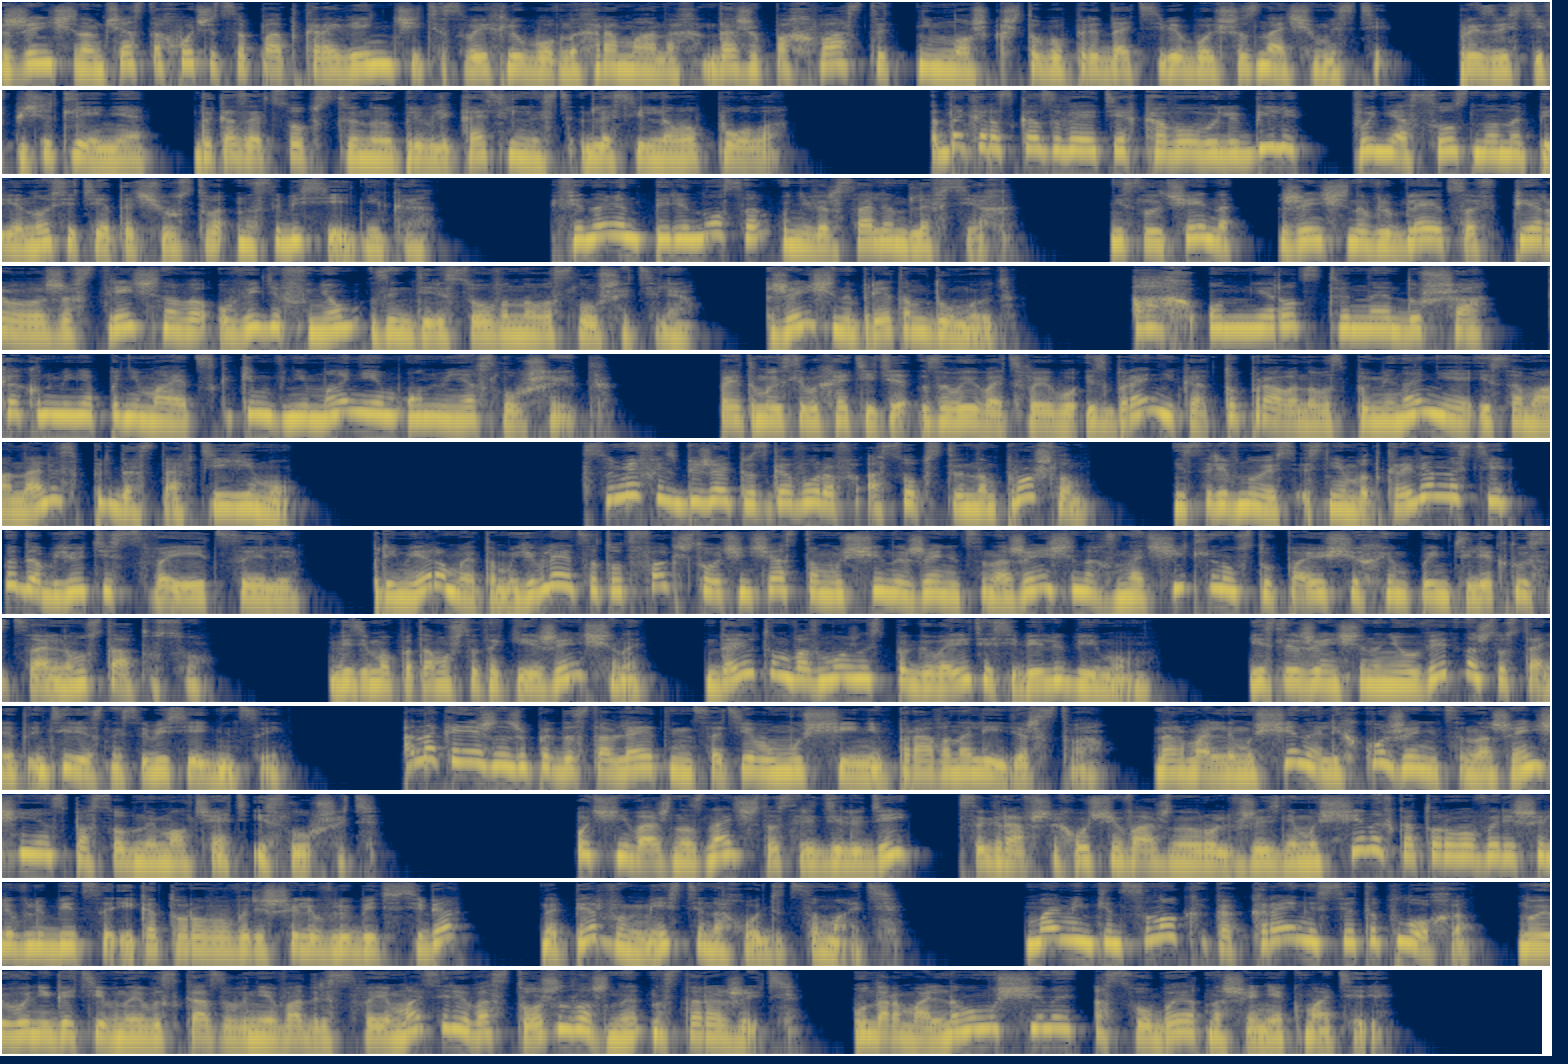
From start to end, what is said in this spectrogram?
Женщинам часто хочется пооткровенничать о своих любовных романах, даже похвастать немножко, чтобы придать себе больше значимости, произвести впечатление, доказать собственную привлекательность для сильного пола. Однако, рассказывая о тех, кого вы любили, вы неосознанно переносите это чувство на собеседника. Феномен переноса универсален для всех. Не случайно женщины влюбляются в первого же встречного, увидев в нем заинтересованного слушателя. Женщины при этом думают «Ах, он мне родственная душа, как он меня понимает, с каким вниманием он меня слушает». Поэтому если вы хотите завоевать своего избранника, то право на воспоминания и самоанализ предоставьте ему. Сумев избежать разговоров о собственном прошлом, не соревнуясь с ним в откровенности, вы добьетесь своей цели. Примером этому является тот факт, что очень часто мужчины женятся на женщинах, значительно уступающих им по интеллекту и социальному статусу. Видимо, потому что такие женщины дают им возможность поговорить о себе любимом. Если женщина не уверена, что станет интересной собеседницей, она, конечно же, предоставляет инициативу мужчине, право на лидерство. Нормальный мужчина легко женится на женщине, способной молчать и слушать. Очень важно знать, что среди людей, сыгравших очень важную роль в жизни мужчины, в которого вы решили влюбиться и которого вы решили влюбить в себя, на первом месте находится мать. Маменькин сынок, как крайность, это плохо, но его негативные высказывания в адрес своей матери вас тоже должны насторожить. У нормального мужчины особое отношение к матери.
